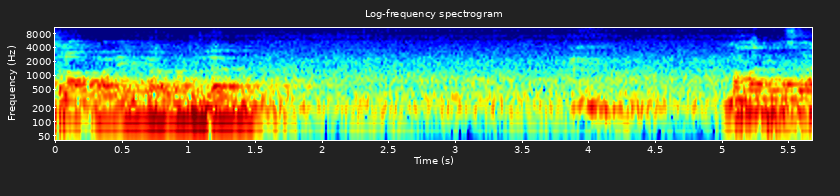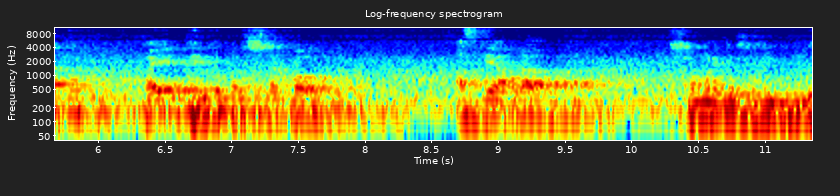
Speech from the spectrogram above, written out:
আসসালামু আলাইকুম রহমতুল্লাহ। মাহাদি হাসান ভাইয়ের দীর্ঘ প্রচেষ্টার পর আজকে আমরা সম্মানিত সুদীপবৃন্দ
